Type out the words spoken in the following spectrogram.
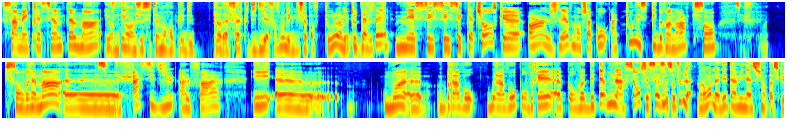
ça m'impressionne tellement et En même temps, un jeu, c'est tellement rempli de plein d'affaires que tu dis, il y a forcément des glitches à partout, là. Mais tout à fait mais c'est c'est c'est quelque chose que un je lève mon chapeau à tous les speedrunners qui sont C'est fou. ouais. qui sont vraiment euh, Assidus. assidus à le faire. Et euh, moi, euh, bravo, bravo pour vrai, euh, pour votre détermination. C'est ça, c'est surtout la- vraiment de la détermination parce que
